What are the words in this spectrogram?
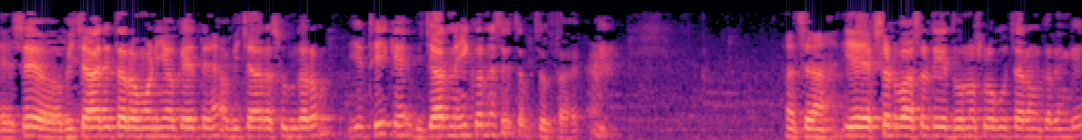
ऐसे अभिचारित रमणीय कहते हैं अभिचार सुंदरम, ये ठीक है, विचार नहीं करने से सब चलता है। अच्छा ये इकसठ बासठ, ये दोनों श्लोक उच्चारण करेंगे।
